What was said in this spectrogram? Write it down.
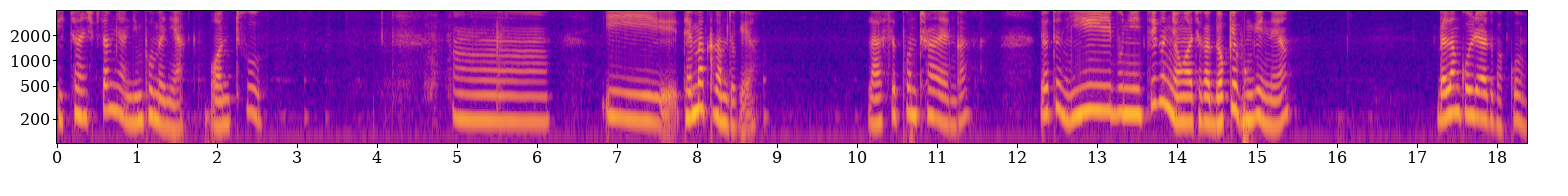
2013년 님포매니악 1, 2. 어, 이 덴마크 감독이에요. 라스 폰 트리엔가? 여튼 이분이 찍은 영화 제가 몇 개 본 게 있네요. 멜랑콜리아도 봤고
